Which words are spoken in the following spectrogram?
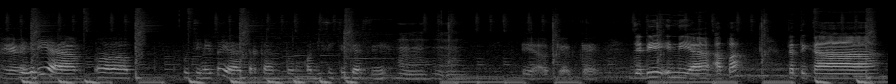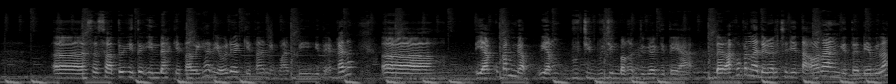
ya Iya. jadi ya eh, bucin itu ya tergantung kondisi juga sih Hmm, hmm, hmm. Iya oke oke. Jadi ini ya apa? Ketika eh, sesuatu itu indah kita lihat ya udah kita nikmati gitu ya. Karena eh, ya aku kan nggak yang bucin-bucin banget juga gitu ya. Dan aku pernah dengar cerita orang gitu. Dia bilang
